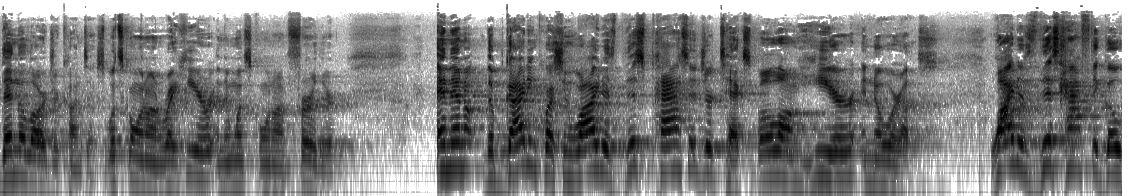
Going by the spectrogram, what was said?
then the larger context. What's going on right here, and then what's going on further. And then the guiding question why does this passage or text belong here and nowhere else? Why does this have to go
